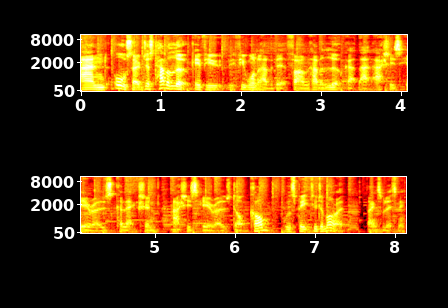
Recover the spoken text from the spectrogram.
And also just have a look if you if you want to have a bit of fun have a look at that ashes heroes collection ashesheroes.com we'll speak to you tomorrow. Thanks for listening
